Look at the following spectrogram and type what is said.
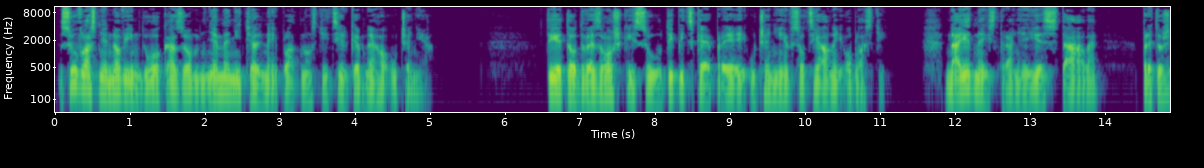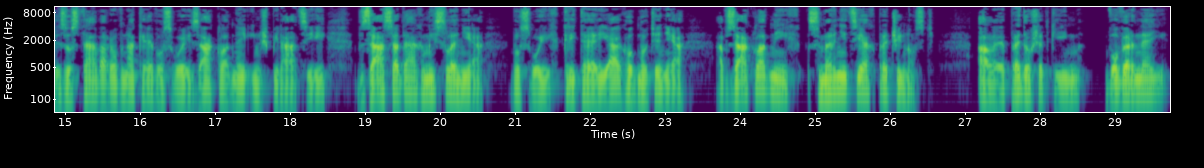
sú vlastne novým dôkazom nemeniteľnej platnosti cirkevného učenia. Tieto dve zložky sú typické pre jej učenie v sociálnej oblasti. Na jednej strane je stále, pretože zostáva rovnaké vo svojej základnej inšpirácii, v zásadách myslenia, vo svojich kritériách hodnotenia a v základných smerniciach pre činnosť, ale predovšetkým vo vernej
